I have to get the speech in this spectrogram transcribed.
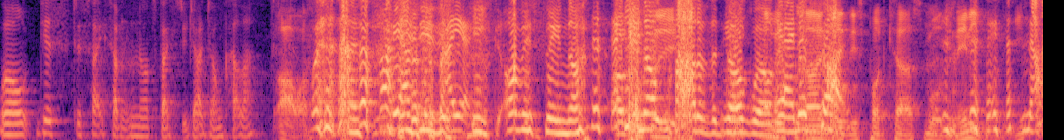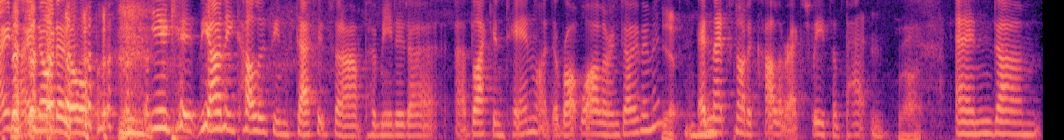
Well, just to say something, we're not supposed to judge on colour. Oh, We have to. He's obviously not, you're not part of the dog world. Yeah, obviously that's I right. this podcast more than anybody. No, no, not at all. You can, the only colours in Staffords that aren't permitted are, are black and tan, like the Rottweiler and Doberman. Yep. And that's not a colour, actually, it's a pattern. Right. And um,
